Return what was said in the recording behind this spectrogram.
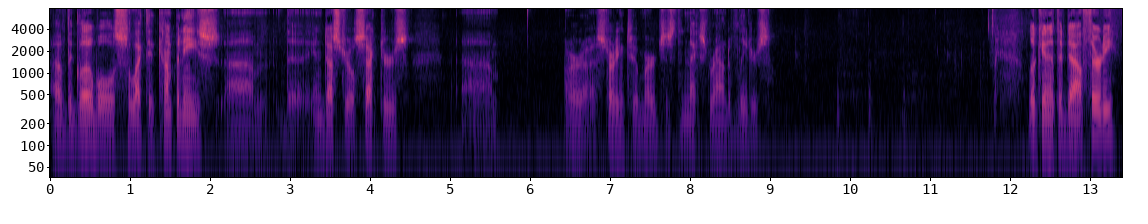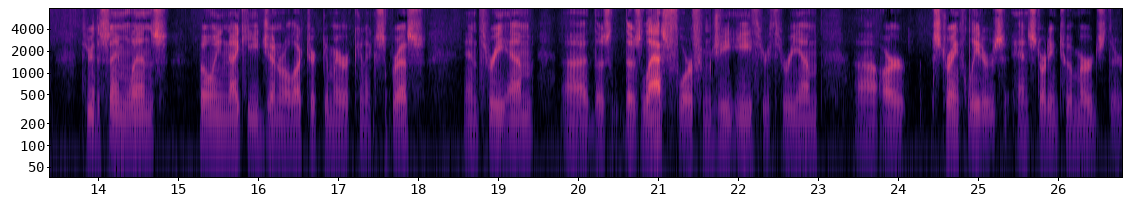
of the global selected companies, um, the industrial sectors are uh, starting to emerge as the next round of leaders. Looking at the Dow 30 through the same lens, Boeing, Nike, General Electric, American Express, and 3M. Uh, those those last four from GE through 3M uh, are strength leaders and starting to emerge. Their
